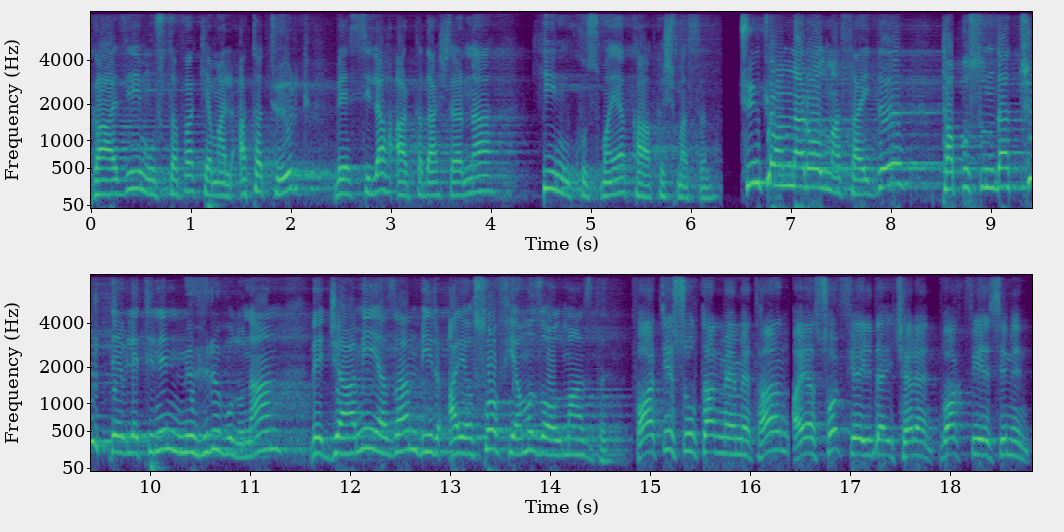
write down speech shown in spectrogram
Gazi Mustafa Kemal Atatürk ve silah arkadaşlarına kin kusmaya kalkışmasın. Çünkü onlar olmasaydı tapusunda Türk devletinin mührü bulunan ve cami yazan bir Ayasofya'mız olmazdı. Fatih Sultan Mehmet Han Ayasofya'yı da içeren vakfiyesinin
